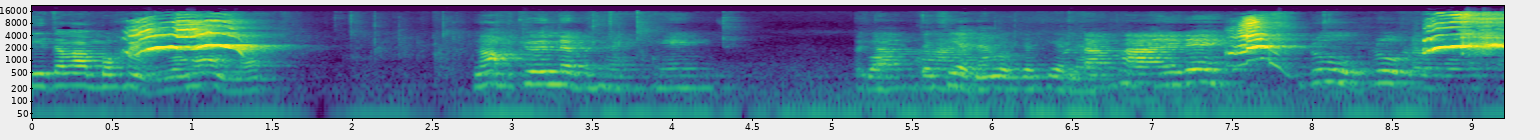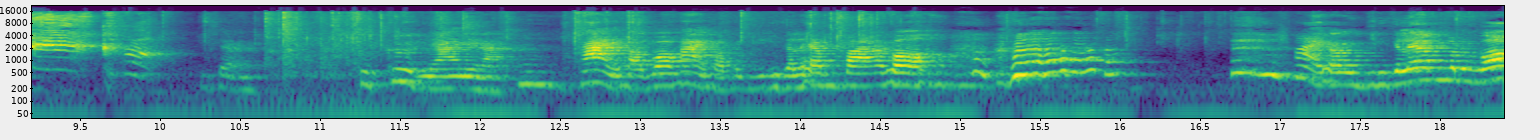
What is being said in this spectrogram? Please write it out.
ีแต่ว่าบ่ใหายบ่ห้องนะเนาะช่วยแม่เป็นไงเฮงไปบ่ตามจะเครียดนะลูกจะเครียดไปนะตามพาเลยดิรูปรูปแล้วพี่จังคือคืนยางนี่นะให้เขาบ่ให้เขาไปกินกระแลมปลาบ่ให้เขาไปกินกระแลมบ่รู้บ่ว้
